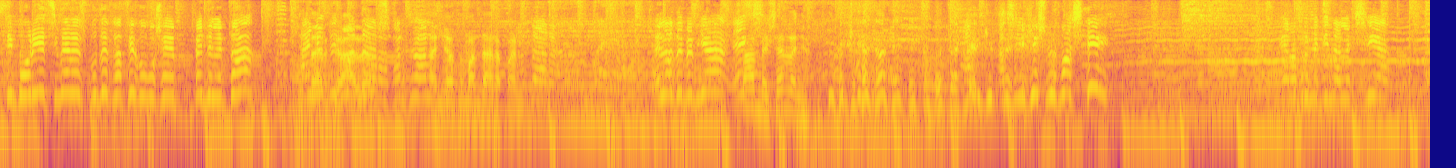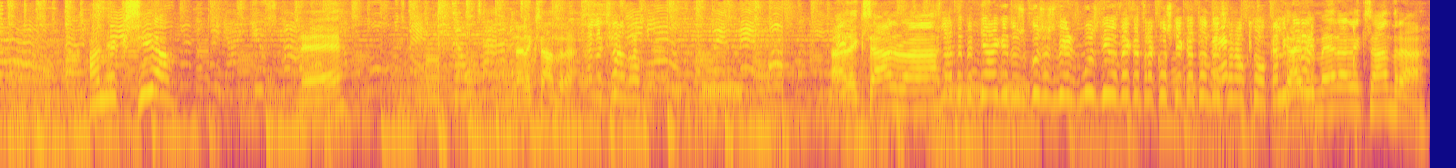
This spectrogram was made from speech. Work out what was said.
Στην πορεία της ημέρας που δεν θα φύγω εγώ σε 5 λεπτά, θα Θα έρθει νιώθεις ο μαντάρα. άλλος. Θα έρθει ο Θα άλλος. νιώθω μαντάρα πάλι. μαντάρα. Ελάτε, παιδιά, Πάμε, έξι. σένα νιώθω. Θα συνεχίσουμε μαζί. Για να βρούμε την Αλεξία. Αλεξία! Ναι, την Αλεξάνδρα. Αλεξάνδρα μου. Αλεξάνδρα! Ελάτε, παιδιά, για τους δικού σα βιορυθμού 2, 10, 300 και 104, 8. Καλημέρα. Καλημέρα, Αλεξάνδρα.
